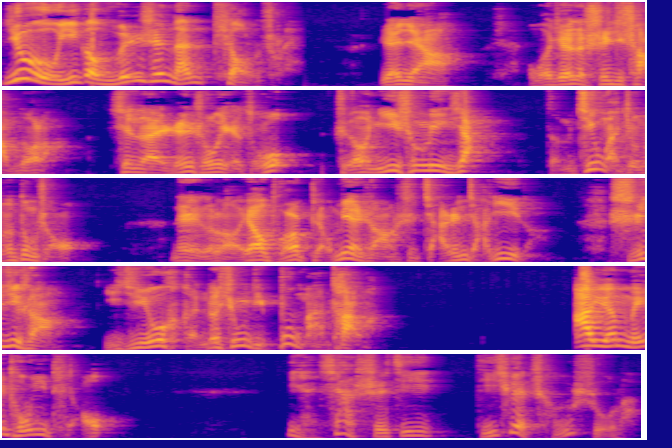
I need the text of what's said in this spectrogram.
又有一个纹身男跳了出来：“袁姐啊，我觉得时机差不多了，现在人手也足，只要你一声令下，咱们今晚就能动手。那个老妖婆表面上是假仁假义的，实际上已经有很多兄弟不满她了。”阿元眉头一挑，眼下时机的确成熟了。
